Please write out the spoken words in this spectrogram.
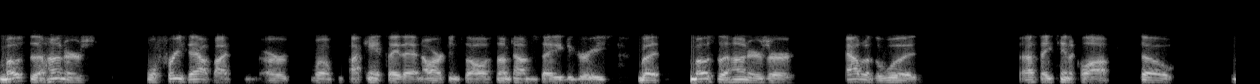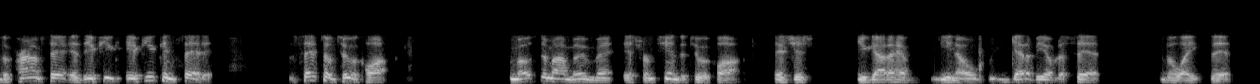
most of the hunters will freeze out by, or well, I can't say that in Arkansas. Sometimes it's 80 degrees, but most of the hunters are out of the woods. I say 10 o'clock. So the prime set is if you if you can set it, set till two o'clock. Most of my movement is from 10 to 2 o'clock. It's just you got to have you know got to be able to sit the late sits.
